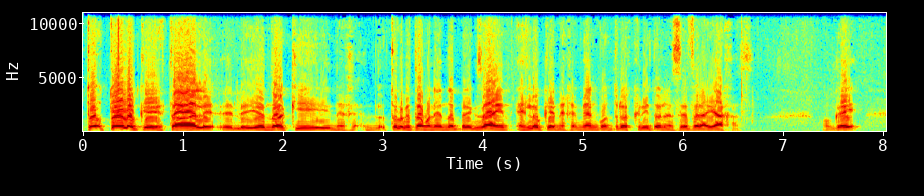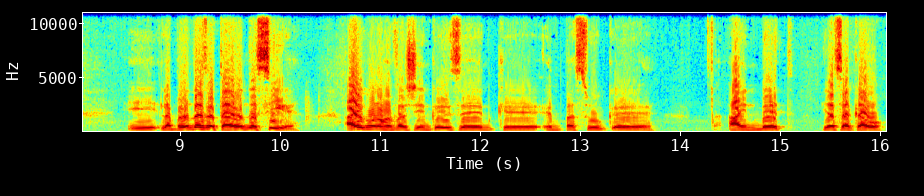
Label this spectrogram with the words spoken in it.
todo, lo que estaba eh, leyendo aquí, todo lo que estamos leyendo en Perek es lo que Nehemiah encontró escrito en el Sefer Ayajas. ¿Ok? Y la pregunta es hasta dónde sigue. Hay algunos mefarshim que dicen que en Pasuk eh, Bet ya se acabó.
